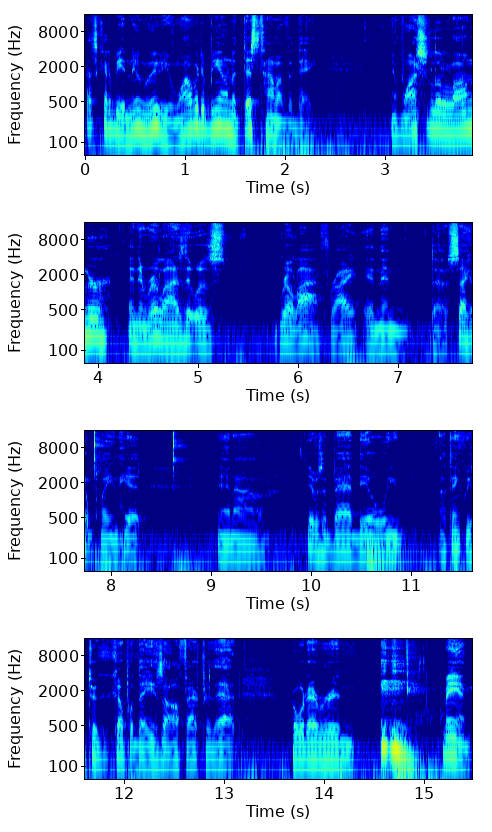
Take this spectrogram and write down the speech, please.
that's got to be a new movie. Why would it be on at this time of the day?" And watched a little longer, and then realized it was real life, right? And then the second plane hit, and uh, it was a bad deal. We, I think we took a couple days off after that or whatever. And man,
